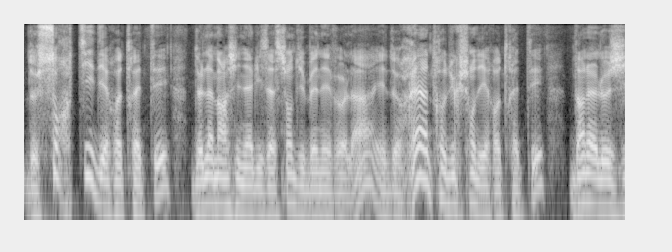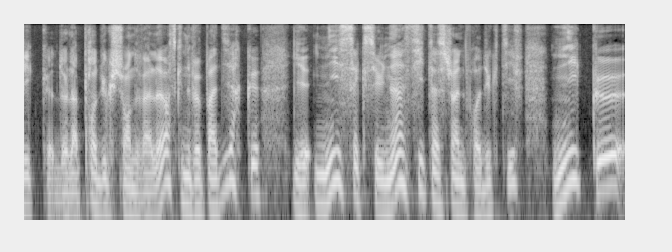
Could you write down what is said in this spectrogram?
de sortie des retraités de la marginalisation du bénévolat et de réintroduction des retraités dans la logique de la production de valeur, ce qui ne veut pas dire que ni c'est que c'est une incitation à être productif, ni que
